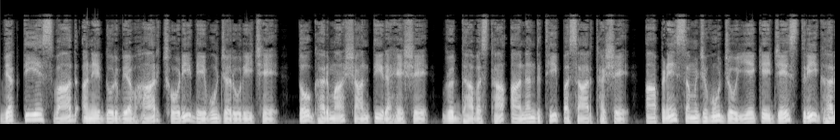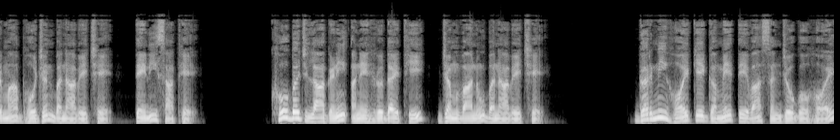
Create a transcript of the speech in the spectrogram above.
વ્યક્તિએ સ્વાદ અને દુર્વ્યવહાર છોડી દેવું જરૂરી છે તો ઘરમાં શાંતિ રહેશે, વૃદ્ધાવસ્થા આનંદથી પસાર થશે. આપણે સમજવું જોઈએ કે જે સ્ત્રી ઘરમાં ભોજન બનાવે છે, તેની સાથે ખૂબ જ લાગણી અને હૃદયથી જમવાનું બનાવે છે. ગરમી હોય કે ગમે તેવા સંજોગો હોય,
